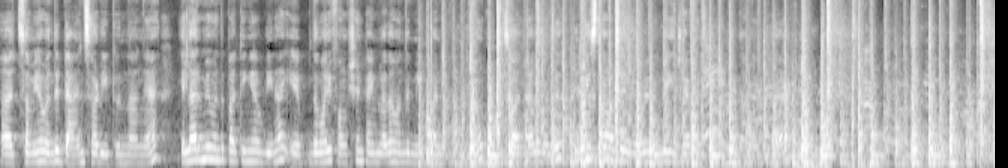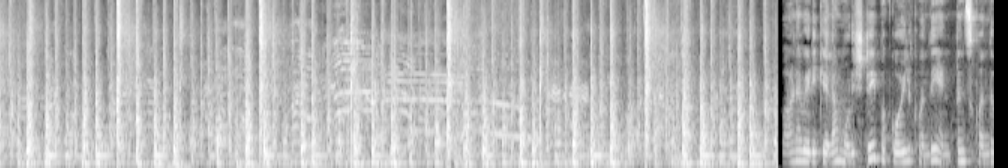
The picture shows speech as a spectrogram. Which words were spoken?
அஹ் வந்து டான்ஸ் ஆடிட்டு இருந்தாங்க. எல்லாருமே வந்து பார்த்தீங்க அப்படின்னா இந்த மாதிரி ஃபங்க்ஷன் டைமில் தான் வந்து மீட் பண்ணிக்க முடியும். ஸோ அதனால் வந்து குட்டீஸ் தான் வந்து ரொம்ப முடிச்சுட்டு இப்போ கோயிலுக்கு வந்து என்ட்ரன்ஸ்க்கு வந்து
